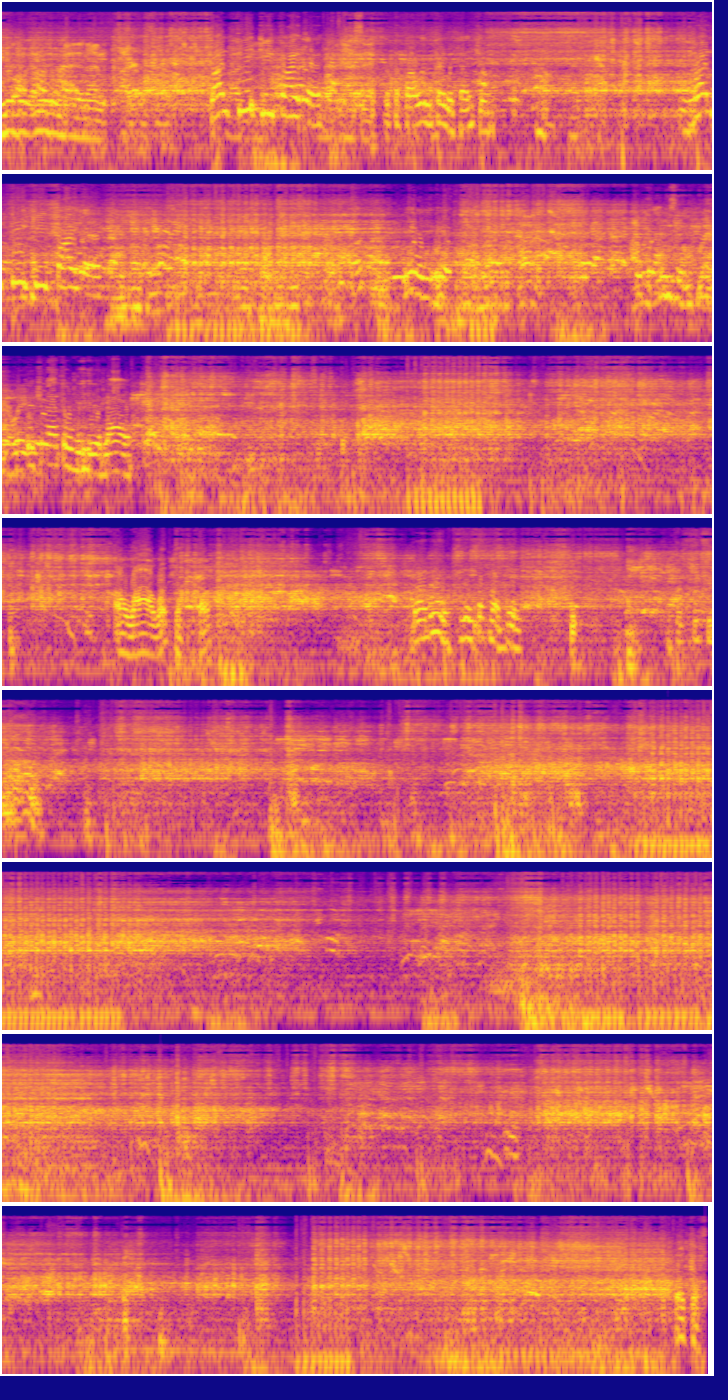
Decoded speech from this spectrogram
You were doing, you were doing better than I, I was. Run Freaky Fighter. That's. What the fuck? I wasn't paying attention. Run Freaky Fighter. Here, here. I'm. Wait, wait, Put your ass over here now. Oh wow, what the fuck? Babu, she's gonna suck my dick. What the fuck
